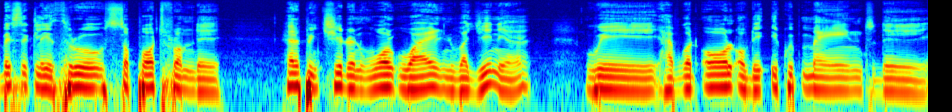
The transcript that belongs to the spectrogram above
basically through support from the Helping Children Worldwide in Virginia. We have got all of the equipment, the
